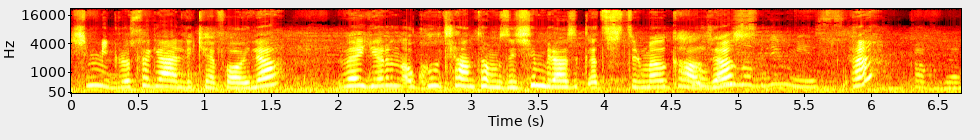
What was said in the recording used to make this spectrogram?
Şimdi Migros'a geldik Efe'yle. Ve yarın okul çantamız için birazcık atıştırmalık alacağız. Alabilir miyiz? Ha? Kahve.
